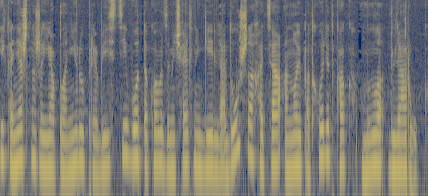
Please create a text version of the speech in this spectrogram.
И, конечно же, я планирую приобрести вот такой вот замечательный гель для душа, хотя оно и подходит как мыло для рук.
